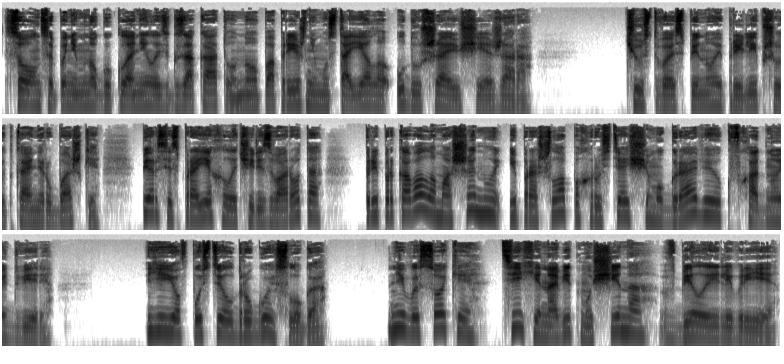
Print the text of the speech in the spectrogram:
Солнце понемногу клонилось к закату, но по-прежнему стояла удушающая жара. Чувствуя спиной прилипшую ткань рубашки, Персис проехала через ворота, припарковала машину и прошла по хрустящему гравию к входной двери. Ее впустил другой слуга. Невысокий, Тихий на вид мужчина в белой ливрее.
